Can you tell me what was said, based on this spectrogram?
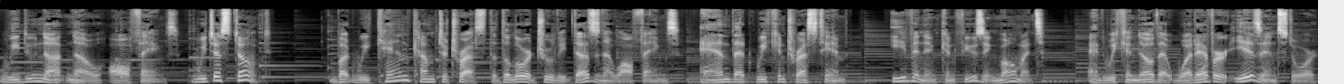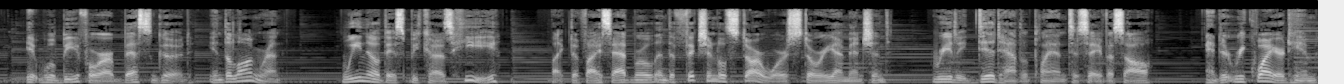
We do not know all things. We just don't. But we can come to trust that the Lord truly does know all things and that we can trust him even in confusing moments. And we can know that whatever is in store, it will be for our best good in the long run. We know this because he, like the Vice Admiral in the fictional Star Wars story I mentioned, really did have a plan to save us all, and it required him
